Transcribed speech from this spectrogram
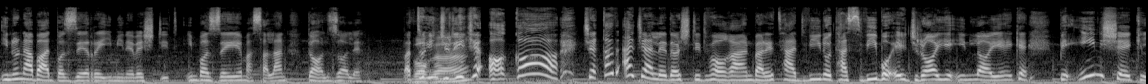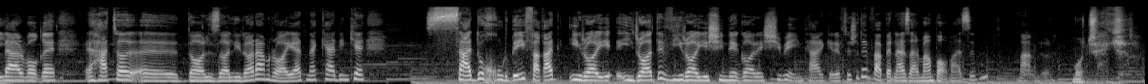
اینو نباید با ذره ای می نوشتید این با زه مثلا دالزاله. و تو اینجوری که آقا چقدر عجله داشتید واقعا برای تدوین و تصویب و اجرای این لایحه که به این شکل در واقع حتی دالزالی را هم رعایت نکردین که صد و خورده ای فقط ایراد ویرایشی نگارشی به این تر گرفته شده و به نظر من بامزه بود. ممنونم. متشکرم.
